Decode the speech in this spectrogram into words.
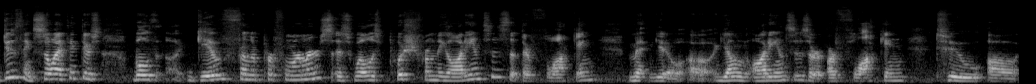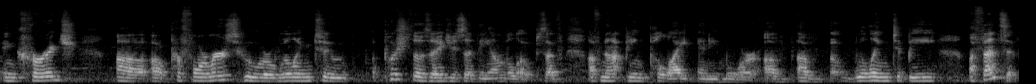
do things. So I think there's both give from the performers as well as push from the audiences that they're flocking. You know, uh, young audiences are, are flocking to uh, encourage uh, uh performers who are willing to push those edges of the envelopes of, of not being polite anymore, of, of, of willing to be offensive.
